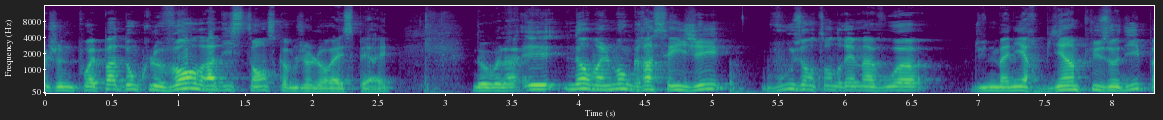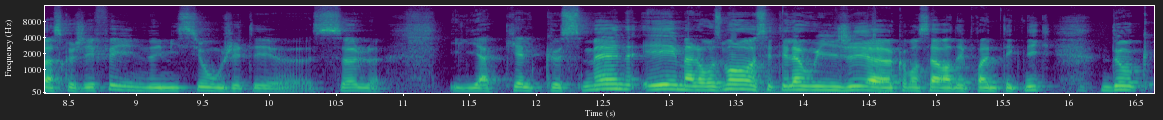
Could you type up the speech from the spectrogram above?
je ne pas donc le vendre à distance comme je l'aurais espéré. Donc voilà. Et normalement, grâce à IG, vous entendrez ma voix d'une manière bien plus audible parce que j'ai fait une émission où j'étais euh, seul il y a quelques semaines et malheureusement c'était là où IG a commencé à avoir des problèmes techniques. Donc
